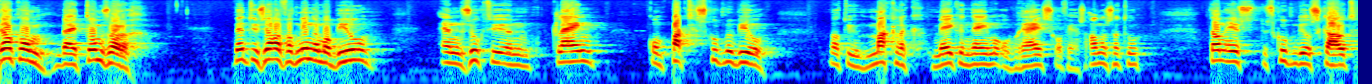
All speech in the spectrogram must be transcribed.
Welkom bij Tomzorg. Bent u zelf wat minder mobiel en zoekt u een klein, compact scootmobiel wat u makkelijk mee kunt nemen op reis of ergens anders naartoe, dan is de Scootmobiel Scout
